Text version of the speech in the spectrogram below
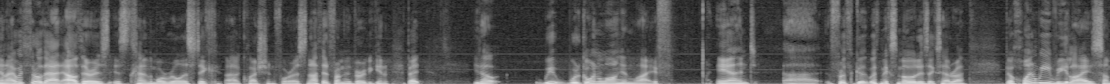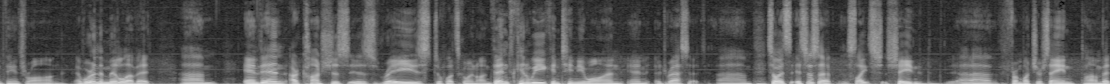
And I would throw that out there as, as kind of the more realistic uh, question for us. Not that from the very beginning, but, you know, we, we're going along in life, and uh, for good with mixed motives, etc. But when we realize something is wrong, and we're in the middle of it, um, and then our conscience is raised to what's going on, then can we continue on and address it? Um, so it's it's just a slight shade uh, from what you're saying, Tom. But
